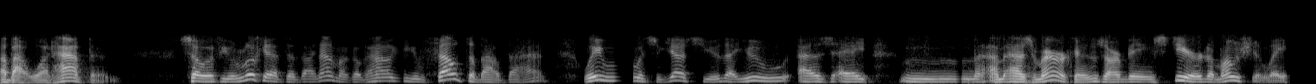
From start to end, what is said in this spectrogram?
about what happened. So if you look at the dynamic of how you felt about that, we would suggest to you that you, as a um, as Americans, are being steered emotionally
